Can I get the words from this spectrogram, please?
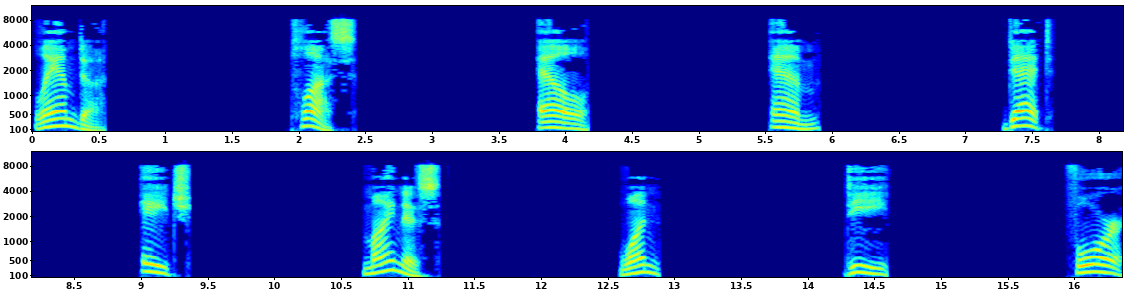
lambda plus L M. Debt. H. Minus. One. D. Four.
